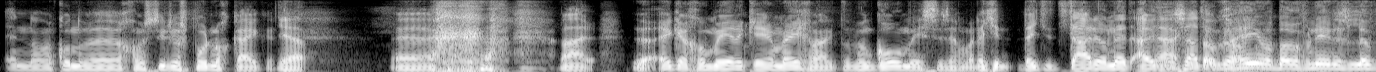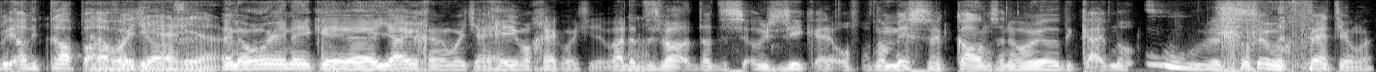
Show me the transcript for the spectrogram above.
en dan konden we gewoon Studio Sport nog kijken. ja. Eh, maar ja, ik heb gewoon meerdere keren meegemaakt dat we een goal misten, zeg maar. Dat je, dat je het stadion net uit Ja, en staat ook nog helemaal bovenin. Dus dan loop je die, al die trappen af, weet je herrie, ja. En dan hoor je in één keer eh, juichen en dan word je helemaal gek, word je. Maar dat is wel, dat is zo ziek. En Of, of dan missen ze een kans en dan hoor je de kuip nog, oeh, dat is zo vet, jongen.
